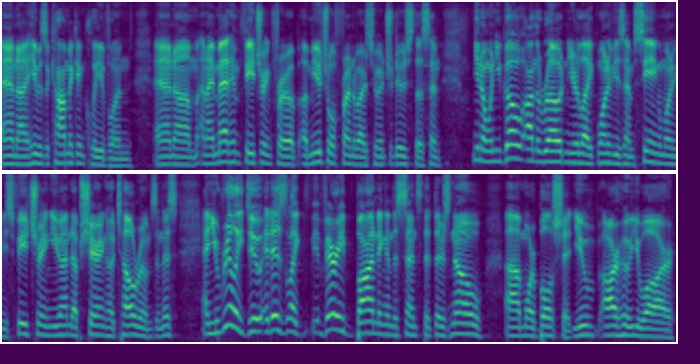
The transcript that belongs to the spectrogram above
And uh, he was a comic in Cleveland and um and I met him featuring for a, a mutual friend of ours who introduced us and you know, when you go on the road and you're like one of you's emceeing and one of you's featuring, you end up sharing hotel rooms and this, and you really do. It is like very bonding in the sense that there's no uh, more bullshit. You are who you are,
